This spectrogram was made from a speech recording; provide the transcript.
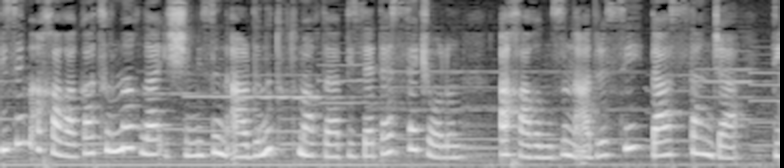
Bizim axağa qatılmaqla işimizin ardını tutmaqda bizə dəstək olun. Axağımızın adresi Dastanca D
